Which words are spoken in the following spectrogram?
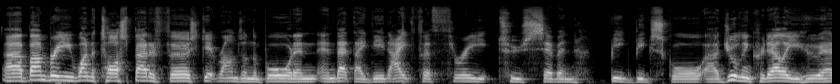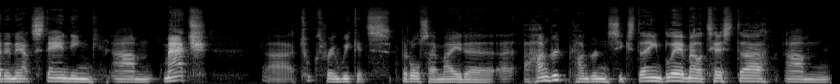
Uh, Bunbury won the toss, batted first, get runs on the board, and, and that they did. Eight for three, two, seven. Big, big score. Uh, Julian Credelli, who had an outstanding um, match, uh, took three wickets, but also made a, a 100, 116. Blair Malatesta, um,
